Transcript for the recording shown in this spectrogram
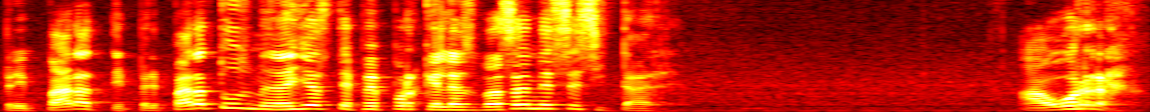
Prepárate, prepara tus medallas TP porque las vas a necesitar. Ahorra.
